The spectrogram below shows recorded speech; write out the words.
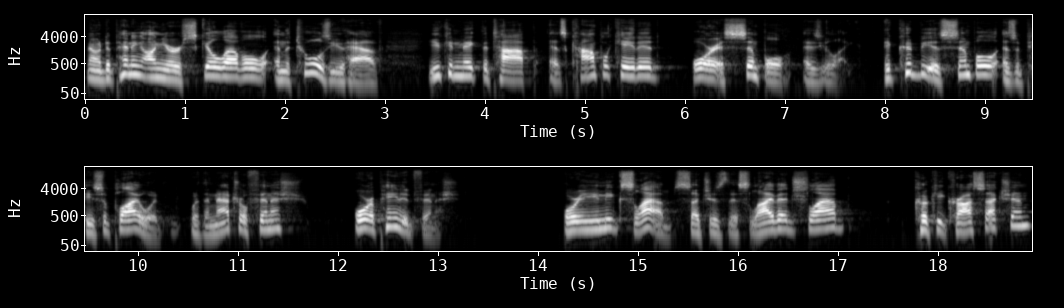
Now, depending on your skill level and the tools you have, you can make the top as complicated or as simple as you like. It could be as simple as a piece of plywood with a natural finish or a painted finish, or a unique slab such as this live edge slab, cookie cross section,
